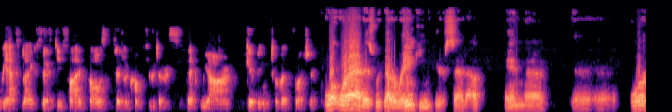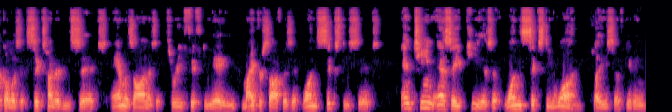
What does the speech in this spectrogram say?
we have like 55,000 little computers that we are giving to the project. What we're at is we've got a ranking here set up, and uh, uh, uh Oracle is at 606, Amazon is at 358, Microsoft is at 166, and Team SAP is at 161 place of giving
